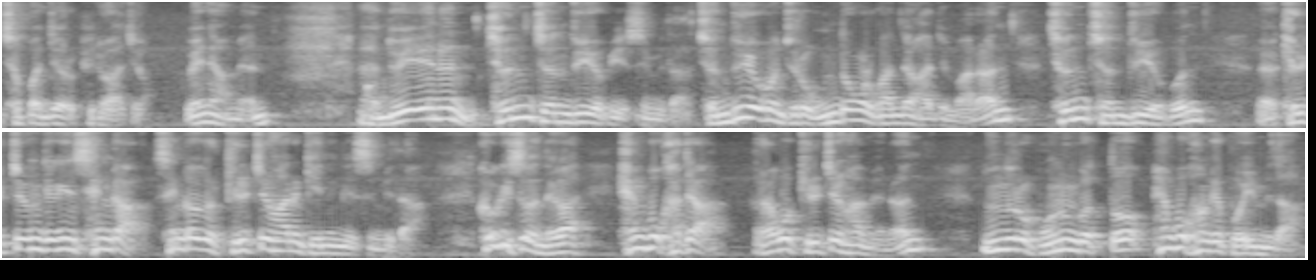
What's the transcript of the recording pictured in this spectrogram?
첫 번째로 필요하죠. 왜냐하면 어, 뇌에는 전전두엽이 있습니다. 전두엽은 주로 운동을 관장하지만은 전전두엽은 어, 결정적인 생각, 생각을 결정하는 기능이 있습니다. 거기서 내가 행복하자라고 결정하면은 눈으로 보는 것도 행복하게 보입니다.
